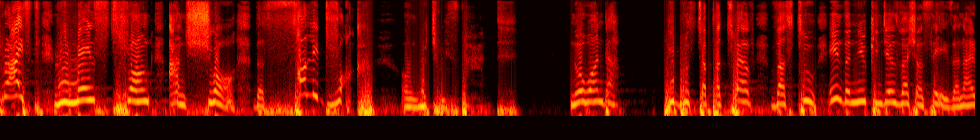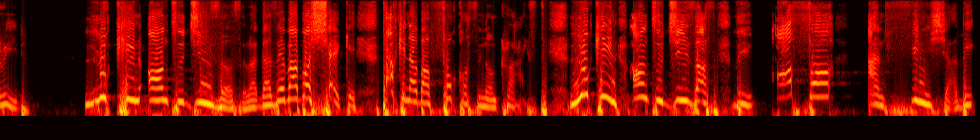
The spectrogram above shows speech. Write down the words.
Christ remains strong and sure, the solid rock on which we stand. No wonder Hebrews chapter 12, verse 2 in the New King James Version says, and I read, looking unto Jesus, talking about focusing on Christ, looking unto Jesus, the author and finisher, the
